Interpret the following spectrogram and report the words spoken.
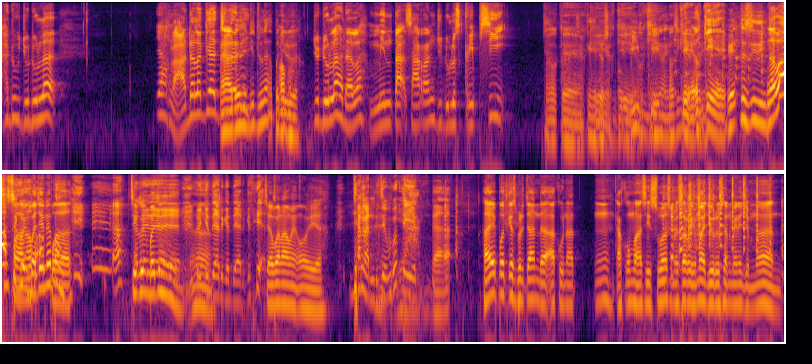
Aduh judulnya Ya nggak ada lagi aja Nah, ada tadi. judulnya apa Apa? judulnya? Judulnya adalah minta saran judul skripsi. Oke Oke, dosen pembimbing, Oke anjing. oke Itu sih. Nggak apa-apa Terus gue yang apa-apa. Pang. Cik, gue yang. Ah. Gedean, gedean, gedean. Siapa namanya? Oh iya. Jangan disebutin. Enggak. Hai podcast bercanda, aku Nat. Hmm, aku mahasiswa semester 5 jurusan manajemen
